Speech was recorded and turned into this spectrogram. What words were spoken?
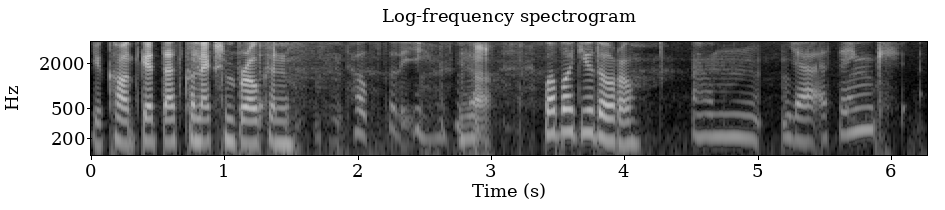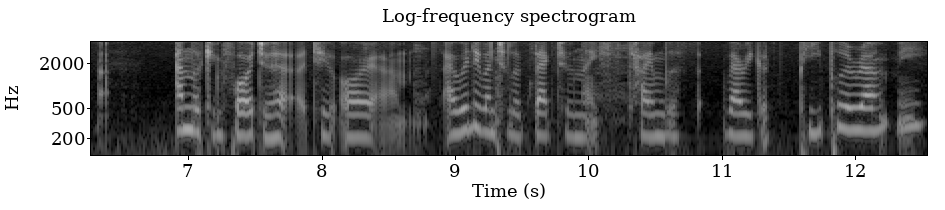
you can't get that connection broken. Hopefully. Yeah, What about you, Doro? Um, yeah, I think I'm looking forward to ha- to or um, I really want to look back to a nice time with very good people around me,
